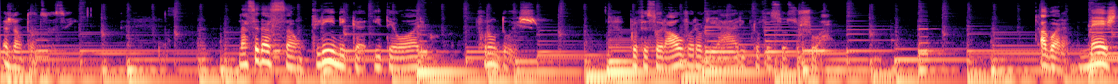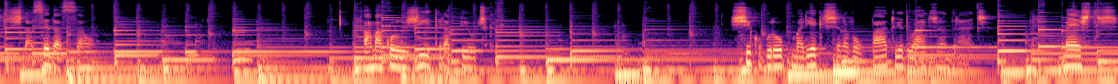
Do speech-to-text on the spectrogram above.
mas não tantos assim. Na sedação clínica e teórico foram dois: professor Álvaro Aguiar e professor Suchuá. Agora, mestres na sedação Farmacologia e Terapêutica. Chico Grupo, Maria Cristina Volpato e Eduardo de Andrade. Mestres,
